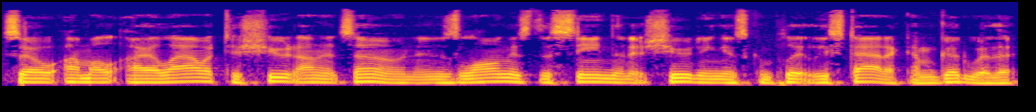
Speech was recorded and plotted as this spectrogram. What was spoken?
So I'm, a- I allow it to shoot on its own, and as long as the scene that it's shooting is completely static, I'm good with it.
